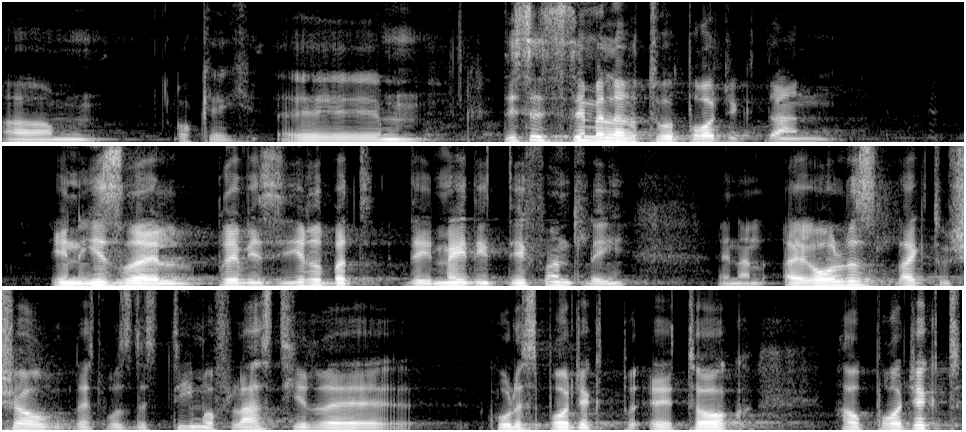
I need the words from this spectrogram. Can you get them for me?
Um, okay. Um, this is similar to a project done in Israel previous year, but they made it differently. And I always like to show, that was the theme of last year, uh, coolest project uh, talk, how projects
